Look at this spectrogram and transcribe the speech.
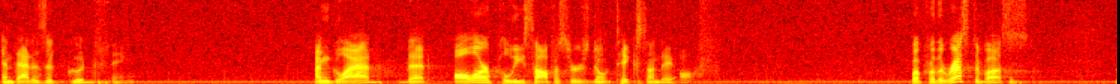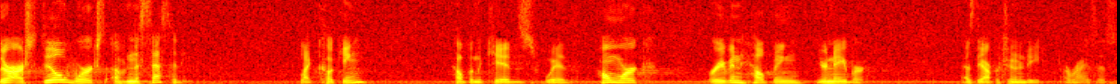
and that is a good thing. I'm glad that all our police officers don't take Sunday off. But for the rest of us, there are still works of necessity, like cooking, helping the kids with homework, or even helping your neighbor as the opportunity arises.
